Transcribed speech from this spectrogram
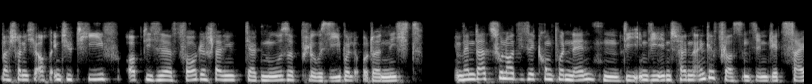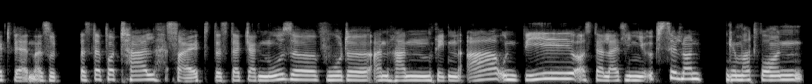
wahrscheinlich auch intuitiv, ob diese vorgeschlagene Diagnose plausibel oder nicht. wenn dazu noch diese Komponenten, die in die Entscheidung eingeflossen sind, gezeigt werden, also dass der Portal zeigt, dass der Diagnose wurde anhand Reden A und B aus der Leitlinie Y gemacht worden,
